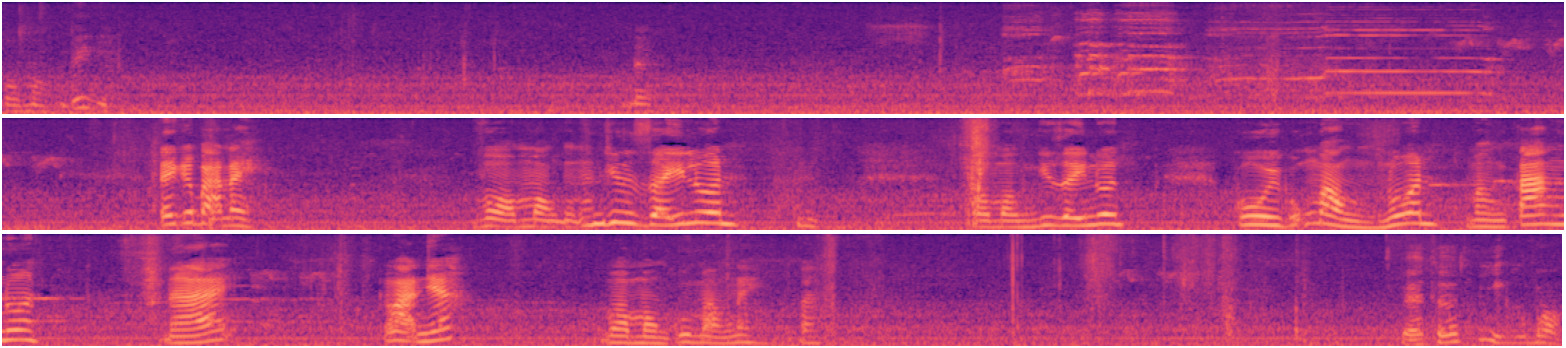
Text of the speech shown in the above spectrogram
Vỏ mỏng thế nhỉ? Đây các bạn này. Vỏ mỏng như giấy luôn. Vỏ mỏng như giấy luôn. Cùi cũng mỏng luôn, mỏng tang luôn. Đấy Các bạn nhé. Vỏ mỏng cùi mỏng này. Vâng. bé thớt gì cứ bỏ.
